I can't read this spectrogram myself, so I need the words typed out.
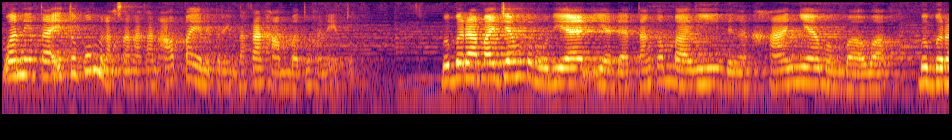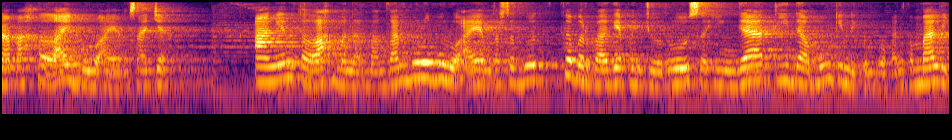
Wanita itu pun melaksanakan apa yang diperintahkan hamba Tuhan itu. Beberapa jam kemudian ia datang kembali dengan hanya membawa beberapa helai bulu ayam saja. Angin telah menerbangkan bulu-bulu ayam tersebut ke berbagai penjuru sehingga tidak mungkin dikumpulkan kembali.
